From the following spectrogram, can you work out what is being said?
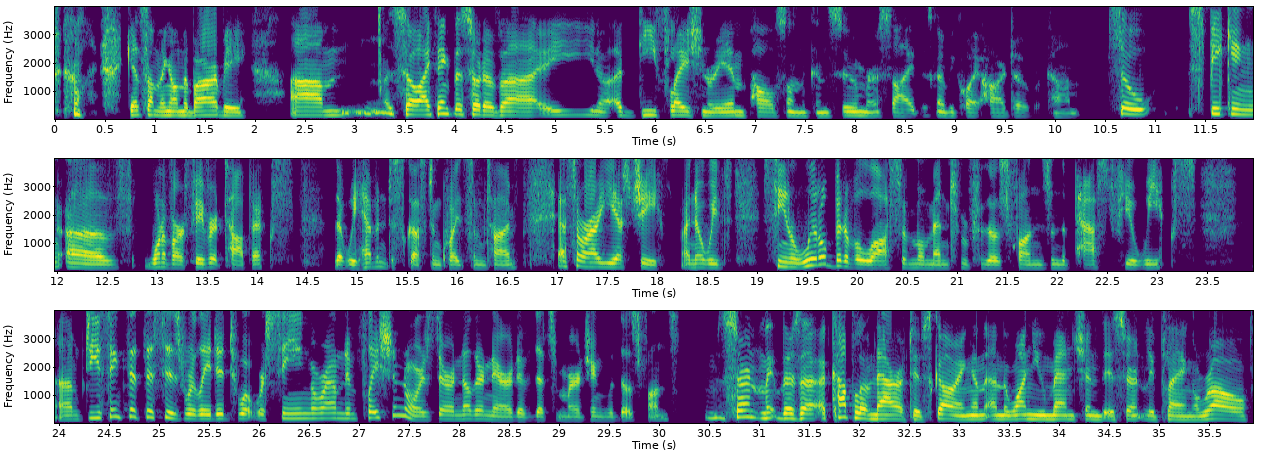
get something on the Barbie. Um, so I think there's sort of you know a deflationary impulse on the consumer side that's going to be quite hard to overcome. So speaking of one of our favorite topics that we haven't discussed in quite some time, SRI ESG. I know we've seen a little bit of a loss of momentum for those funds in the past few weeks. Um, do you think that this is related to what we're seeing around inflation, or is there another narrative that's emerging with those funds? Certainly, there's a, a couple of narratives going, and, and the one you mentioned is certainly playing a role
